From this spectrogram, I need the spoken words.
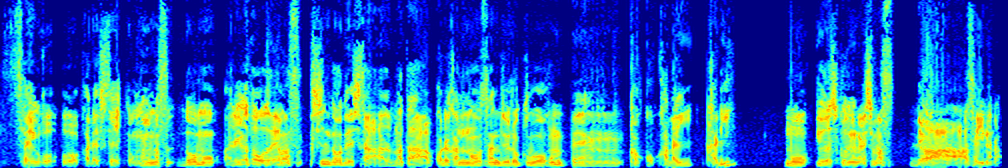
最後お別れしたいと思います。どうもありがとうございます。振動でした。また、これからの36号本編、過去からい、仮？もよろしくお願いします。では、さよなら。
